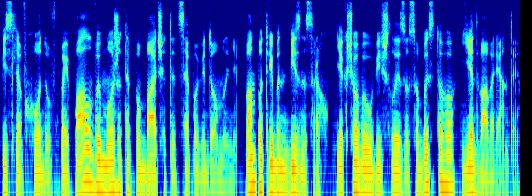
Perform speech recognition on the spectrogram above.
Після входу в PayPal ви можете побачити це повідомлення. Вам потрібен бізнес-рахунок. Якщо ви увійшли з особистого, є два варіанти.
